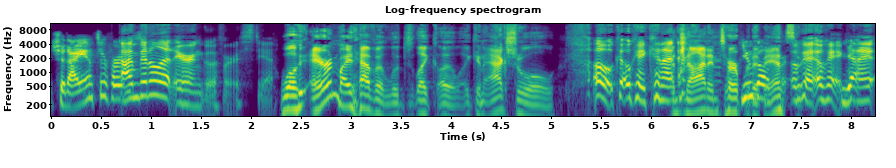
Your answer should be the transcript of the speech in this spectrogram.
Should I answer first? I'm gonna let Erin go first. Yeah. Well, Erin might have a leg- like a, like an actual Oh, okay. okay can I non-interpretive answer. Okay. Okay. Yeah. Can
